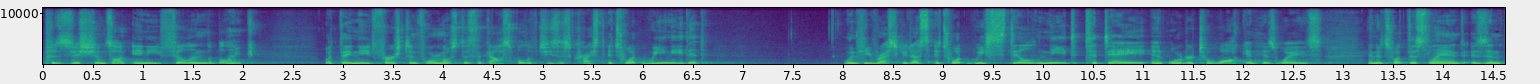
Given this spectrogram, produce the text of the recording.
positions on any fill in the blank. What they need first and foremost is the gospel of Jesus Christ. It's what we needed when he rescued us, it's what we still need today in order to walk in his ways. And it's what this land is in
